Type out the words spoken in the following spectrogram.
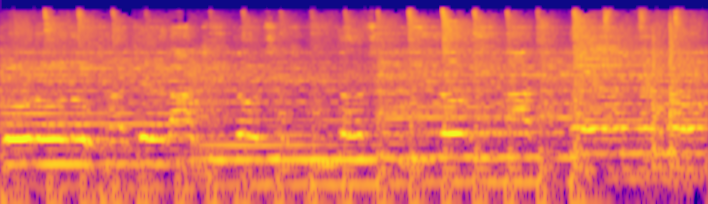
心のかけら一つ一つ拾い集って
